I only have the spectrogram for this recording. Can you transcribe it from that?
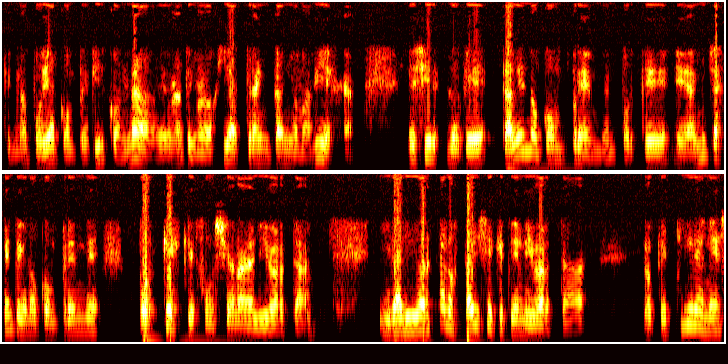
que no podía competir con nada, era una tecnología 30 años más vieja. Es decir, lo que tal vez no comprenden, porque eh, hay mucha gente que no comprende por qué es que funciona la libertad. Y la libertad, los países que tienen libertad, lo que tienen es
